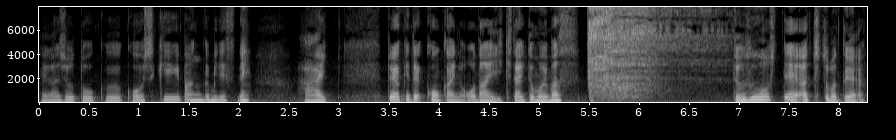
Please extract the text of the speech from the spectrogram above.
えー、ラジオトーク公式番組ですね。はい。というわけで今回のお題いきたいと思います。女装して、あ、ちょっと待って。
